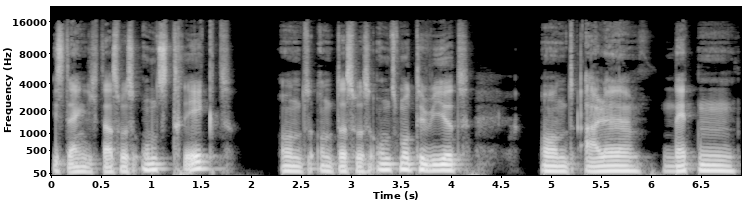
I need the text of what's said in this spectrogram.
ist eigentlich das, was uns trägt und, und das, was uns motiviert und alle netten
